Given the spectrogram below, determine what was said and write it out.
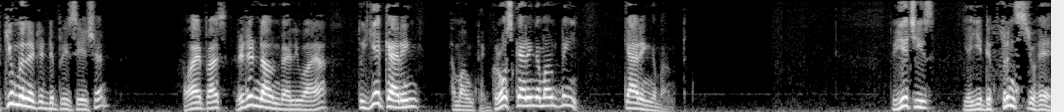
accumulated depreciation ہمارے پاس ریٹن ڈاؤن ویلو آیا تو یہ کیرنگ اماؤنٹ ہے گروس کیرنگ اماؤنٹ نہیں کیرنگ اماؤنٹ تو یہ چیز یا یہ ڈفرنس جو ہے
